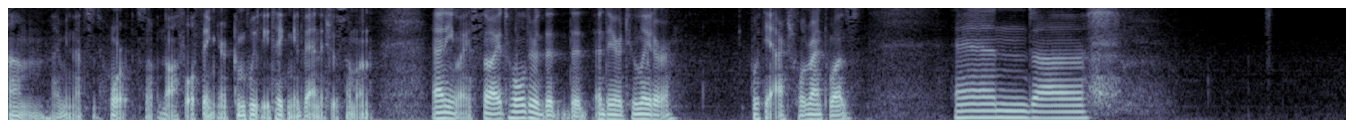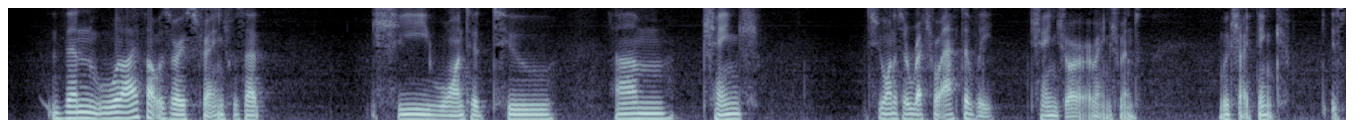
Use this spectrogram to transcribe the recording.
Um, I mean, that's a hor- it's an awful thing. You're completely taking advantage of someone. Anyway, so I told her that, that a day or two later what the actual rent was. And uh, then what I thought was very strange was that she wanted to um, change, she wanted to retroactively change our arrangement, which I think is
